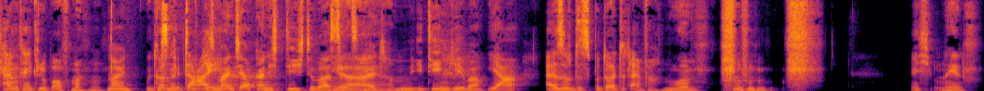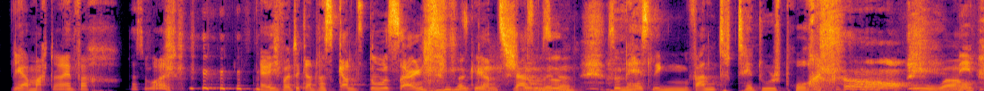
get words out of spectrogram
Kann kein Club aufmachen. Nein. Das gonna geht nicht. die. Ich meinte ja auch gar nicht dich, du warst Ja, jetzt halt ja. ein Ideengeber. Ja, also das bedeutet einfach nur, ich, nee, ja, macht einfach, was ihr wollt. ja, ich wollte gerade was ganz Dummes sagen. Okay, ganz schlimm, lassen wir so, ein, so einen hässlichen Wandtattoo-Spruch. Oh, wow. Nee,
